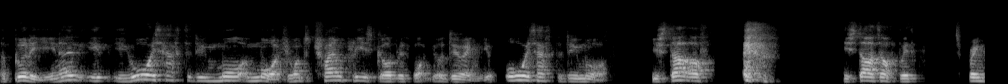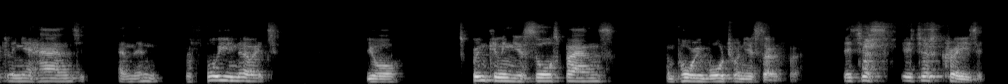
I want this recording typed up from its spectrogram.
a bully. You know, you, you always have to do more and more. If you want to try and please God with what you're doing, you always have to do more. You start off you start off with sprinkling your hands, and then before you know it, you're sprinkling your saucepans and pouring water on your sofa. It's just, it's just crazy.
